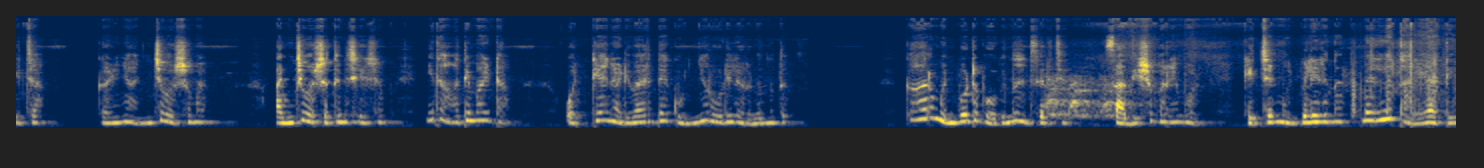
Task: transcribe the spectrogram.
കിച്ച കഴിഞ്ഞ അഞ്ച് വർഷമായി അഞ്ച് വർഷത്തിന് ശേഷം ഇതാദ്യമായിട്ടാ ഒറ്റയാൻ അടിവാരത്തെ കുഞ്ഞു റോഡിൽ ഇറങ്ങുന്നത്. കാറ് മുൻപോട്ട് പോകുന്നതനുസരിച്ച് സതീഷ് പറയുമ്പോൾ കിച്ചൻ മുൻപിലിരുന്ന് മെല്ലെ തലയാട്ടി.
